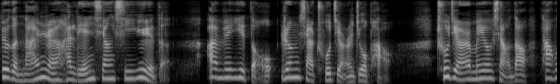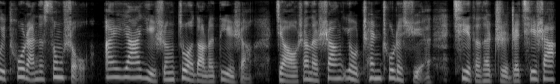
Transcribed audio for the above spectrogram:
对个男人还怜香惜玉的。暗卫一抖，扔下楚景儿就跑。楚景儿没有想到他会突然的松手，哎呀一声坐到了地上，脚上的伤又抻出了血，气得他指着七杀：“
